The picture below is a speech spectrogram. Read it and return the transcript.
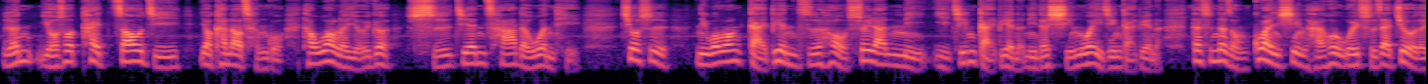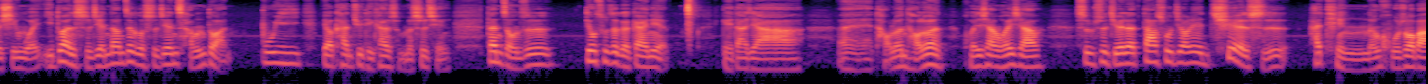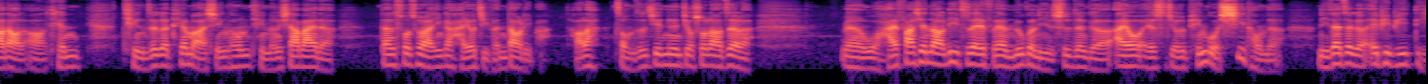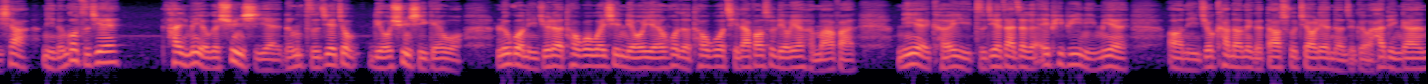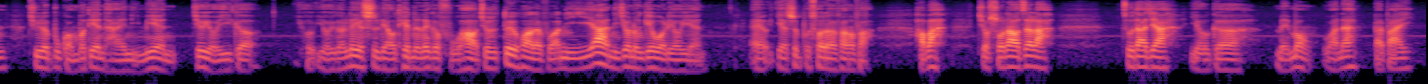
人有时候太着急要看到成果，他忘了有一个时间差的问题，就是你往往改变之后，虽然你已经改变了，你的行为已经改变了，但是那种惯性还会维持在旧有的行为一段时间，但这个时间长短不一，要看具体看什么事情。但总之丢出这个概念给大家。哎，讨论讨论，回想回想，是不是觉得大树教练确实还挺能胡说八道的啊？挺挺这个天马行空，挺能瞎掰的，但说出来应该还有几分道理吧？好了，总之今天就说到这了。嗯，我还发现到荔枝 FM，如果你是那个 iOS，就是苹果系统的，你在这个 APP 底下，你能够直接。它里面有个讯息，耶，能直接就留讯息给我。如果你觉得透过微信留言或者透过其他方式留言很麻烦，你也可以直接在这个 A P P 里面，哦，你就看到那个大树教练的这个海饼干俱乐部广播电台里面就有一个有有一个类似聊天的那个符号，就是对话的符号，你一按你就能给我留言，哎，也是不错的方法，好吧？就说到这啦，祝大家有个美梦，晚安，拜拜。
